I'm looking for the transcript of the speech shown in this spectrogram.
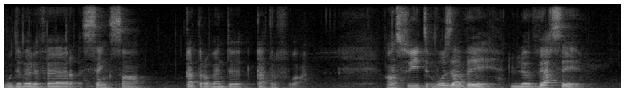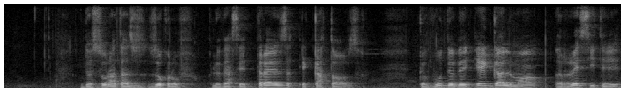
Vous devez le faire 584 fois. Ensuite, vous avez le verset de Surat Az-Zukhruf, le verset 13 et 14, que vous devez également réciter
